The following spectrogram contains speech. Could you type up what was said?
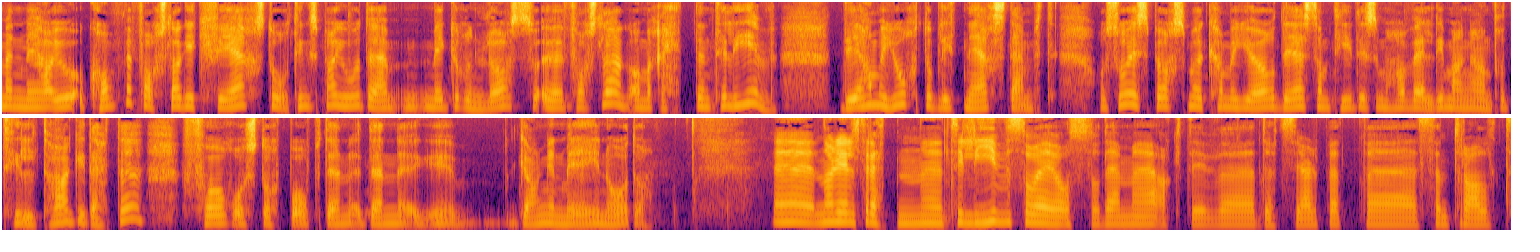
Men vi har jo kommet med forslag i hver stortingsperiode med grunnlovsforslag om retten til liv. Det har vi gjort og blitt nedstemt. Og Så er spørsmålet kan vi gjøre det samtidig som vi har veldig mange andre tiltak i dette for å stoppe opp den, den eh, gangen vi er i nå, da. Eh, når det gjelder retten eh, til liv, så er jo også det med aktiv eh, dødshjelp et sentralt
